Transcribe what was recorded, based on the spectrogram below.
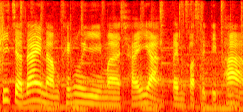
ที่จะได้นำเทคโนโลยีมาใช้อย่างเต็มประสิทธิภาพ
